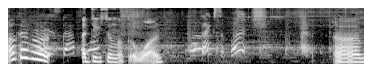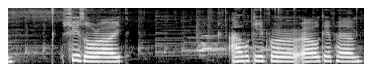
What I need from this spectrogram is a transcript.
I'll give her a decent looking one. Thanks a bunch. Um, she's alright. I will give her. I'll give him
